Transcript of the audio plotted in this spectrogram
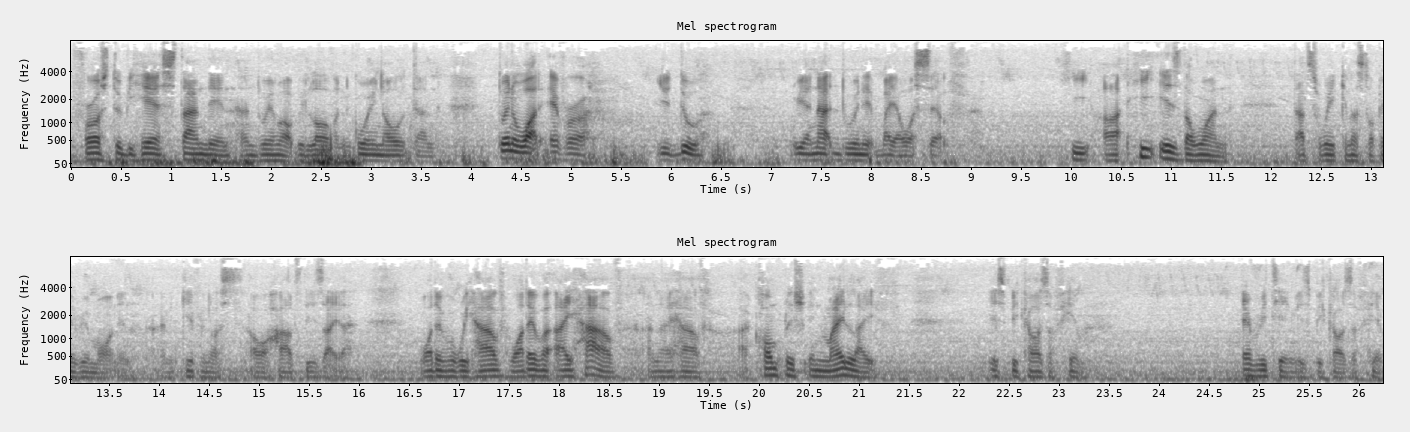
for us to be here standing and doing what we love and going out and doing whatever you do we are not doing it by ourselves. He uh, he is the one that's waking us up every morning and giving us our heart's desire. Whatever we have whatever i have and i have accomplished in my life is because of him. Everything is because of him.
